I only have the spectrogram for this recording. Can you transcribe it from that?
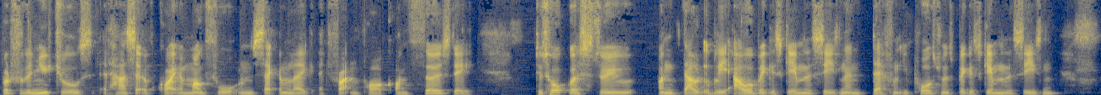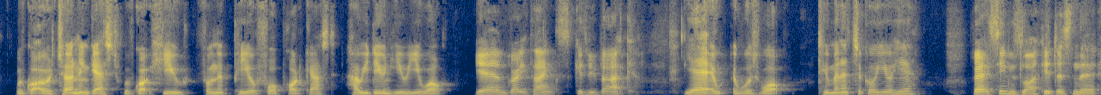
But for the neutrals, it has set up quite a mouthwatering second leg at Fratton Park on Thursday. To talk us through undoubtedly our biggest game of the season and definitely Portsmouth's biggest game of the season, we've got a returning guest. We've got Hugh from the PO4 podcast. How are you doing, Hugh? Are you well? Yeah, I'm great. Thanks. Good to be back. Yeah, it, it was what, two minutes ago you were here? Yeah, it seems like it, doesn't it?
